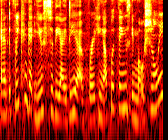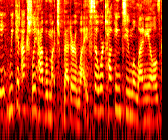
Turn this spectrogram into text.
And if we can get used to the idea of breaking up with things emotionally, we can actually have a much better life. So we're talking to millennials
